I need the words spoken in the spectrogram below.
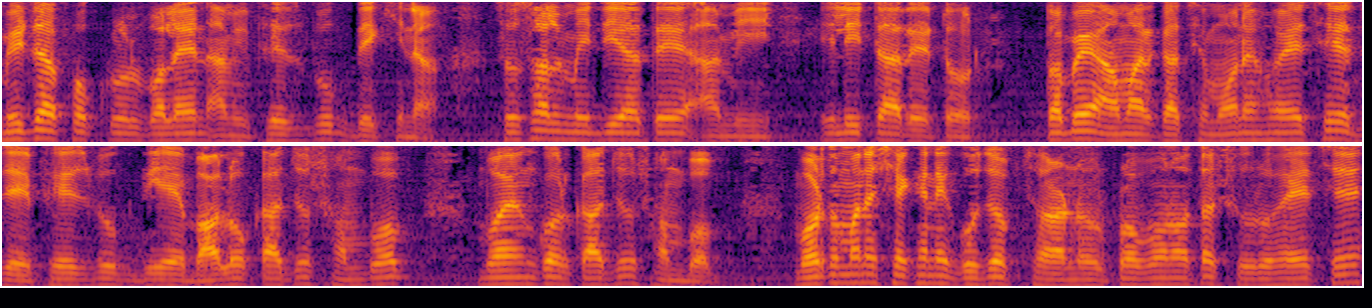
মির্জা ফখরুল বলেন, আমি ফেসবুক দেখি না, সোশ্যাল মিডিয়াতে আমি ইলিটারেটর। তবে আমার কাছে মনে হয়েছে যে ফেসবুক দিয়ে ভালো কাজও সম্ভব, ভয়ঙ্কর কাজও সম্ভব। বর্তমানে সেখানে গুজব ছড়ানোর প্রবণতা শুরু হয়েছে।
